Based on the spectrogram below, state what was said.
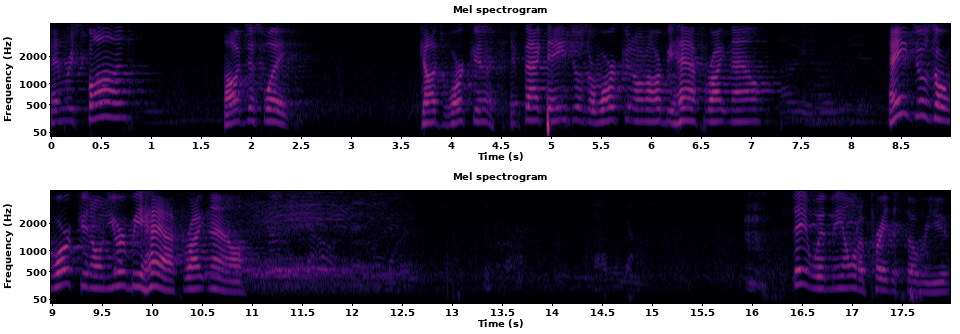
and respond. I'll just wait. God's working. In fact, angels are working on our behalf right now. Angels are working on your behalf right now. Stand with me. I want to pray this over you.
